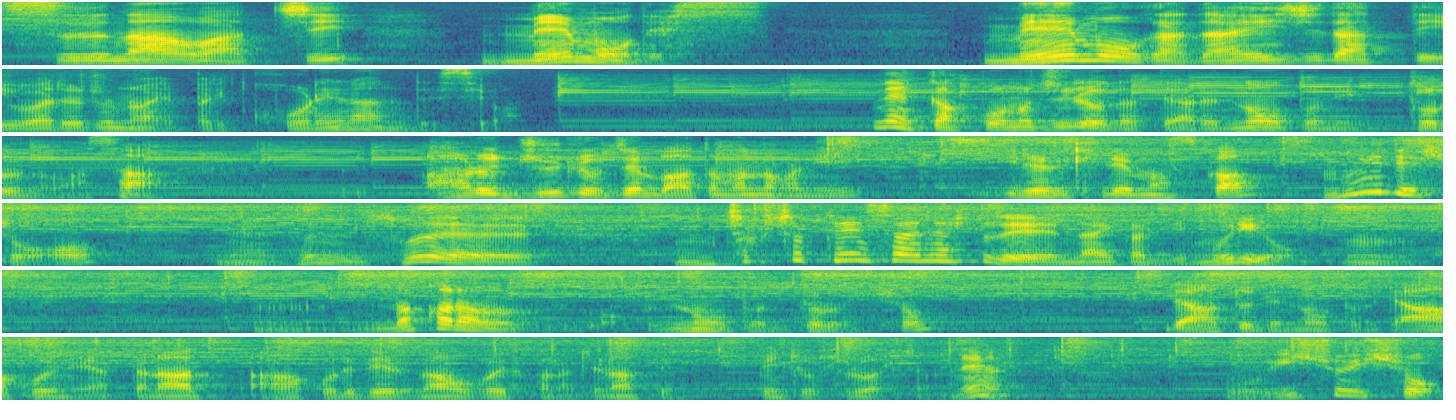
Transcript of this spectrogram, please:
すなわちメモです。メモが大事だって言われるのはやっぱりこれなんですよ。ね学校の授業だってあれノートに取るのはさあれ授業全部頭の中に入れるきれますか？無理でしょ？ねそれむちゃくちゃ天才な人でない限り無理よ。うん。だからノートに取るでしょ？で後でノート見てああこういうのやったなああこれ出るな覚えとかなきゃなって勉強するわけじゃんね。一緒一緒。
